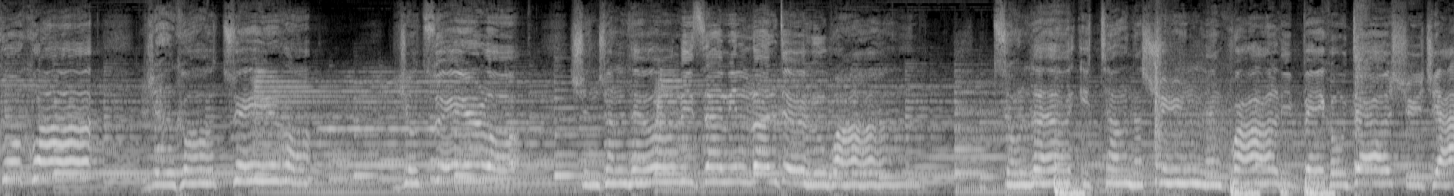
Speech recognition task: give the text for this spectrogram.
火花，然后脆弱又脆弱。旋转流离在迷乱的网，走了一趟那绚烂华丽背后的虚假。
